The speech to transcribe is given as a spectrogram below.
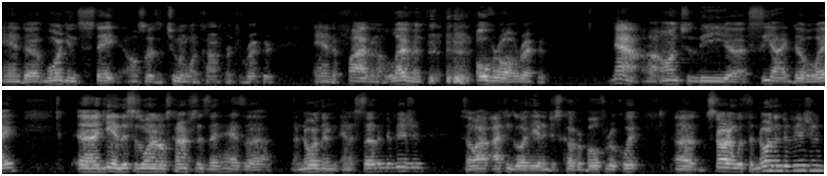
and uh, Morgan State also has a two and one conference record and a five and eleven overall record. Now uh, on to the uh, CIAA. again, this is one of those conferences that has a, a northern and a southern division, so I, I, can go ahead and just cover both real quick. starting with the northern division.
